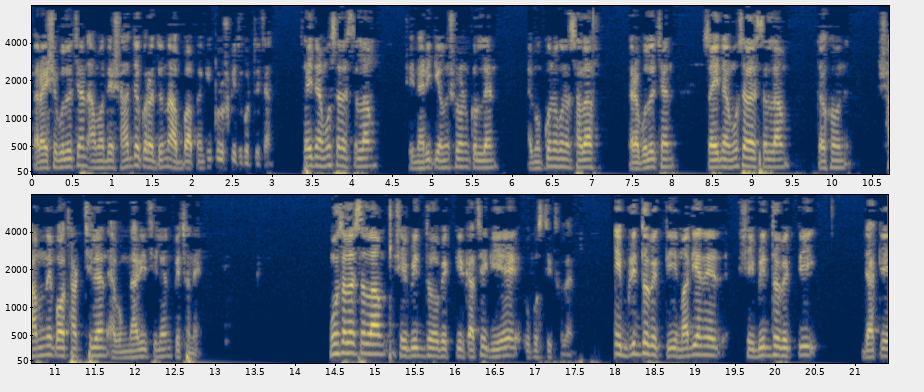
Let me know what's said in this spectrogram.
তারা এসে বলেছেন, আমাদের সাহায্য করার জন্য আব্বা আপনাকে পুরস্কৃত করতে চান। সাইদা মুসা আলাহিসাল্লাম সেই নারীকে অনুসরণ করলেন এবং কোন কোন সালাফ তারা বলেছেন সাইদা মুসা আলাহিসাল্লাম তখন সামনে পথ হাঁটছিলেন এবং নারী ছিলেন পেছনে। মুসা আলাহিসাল্লাম সেই বৃদ্ধ ব্যক্তির কাছে গিয়ে উপস্থিত হলেন। এই বৃদ্ধ ব্যক্তি, মাদিয়ানের সেই বৃদ্ধ ব্যক্তি যাকে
